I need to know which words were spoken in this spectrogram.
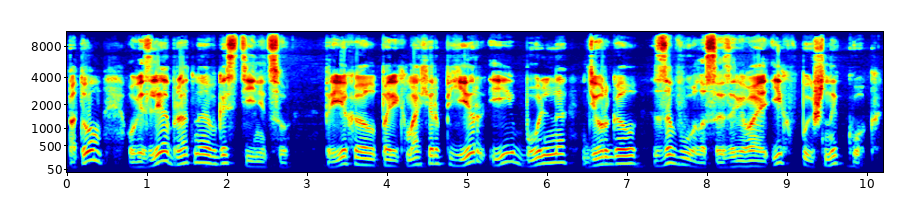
Потом увезли обратно в гостиницу. Приехал парикмахер Пьер и больно дергал за волосы, завивая их в пышный кок.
